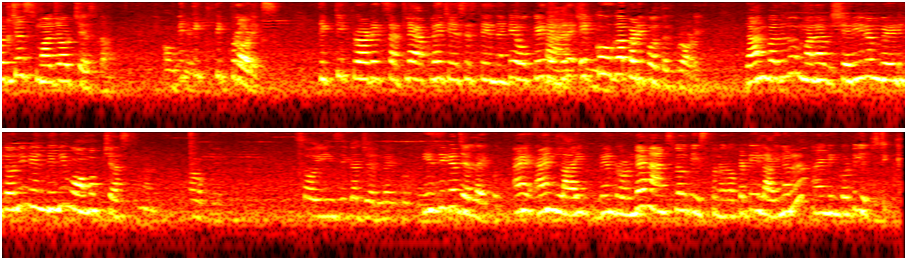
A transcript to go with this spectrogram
కొంచెం స్మజ్ అవుట్ చేస్తాం. With thick thick products thick thick products అట్లే అప్లై చేసేస్తే ఏంటంటే ఒకే దగ్గర. ఎక్కువగా పడిపోతుంది ప్రోడక్ట్ దాని బదులు మన శరీరం వేడితోని నేను దీన్ని వార్మప్ చేస్తున్నాను ఓకే సో ఈజీగా జెల్ అయిపోతుంది. ఈజీగా జెల్ అయిపోతుంది. అండ్ అండ్ లైన్ నేను రెండే హ్యాండ్స్లో తీసుకున్నాను. ఒకటి లైనర్ అండ్ ఇంకోటి లిప్స్టిక్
